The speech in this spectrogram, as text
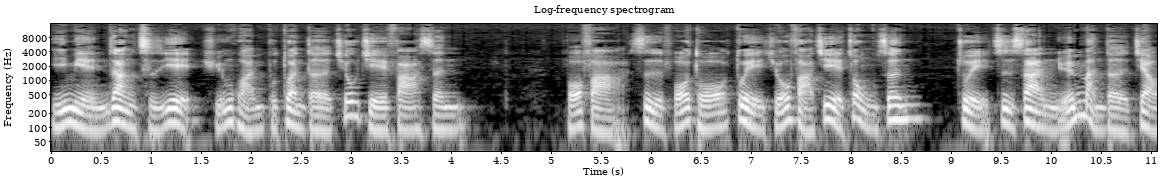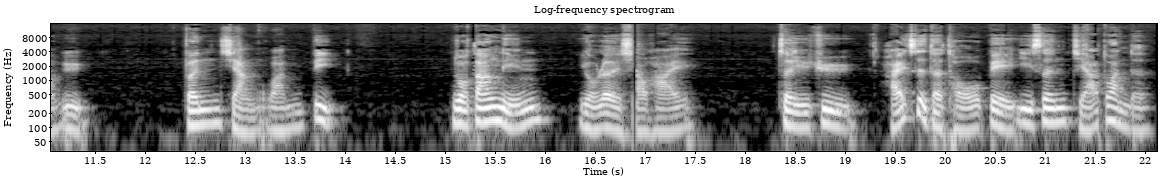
以免让此业循环不断的纠结发生。佛法是佛陀对九法界众生最至善圆满的教育。分享完毕。若当您有了小孩，这一句，孩子的头被医生夹断了，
